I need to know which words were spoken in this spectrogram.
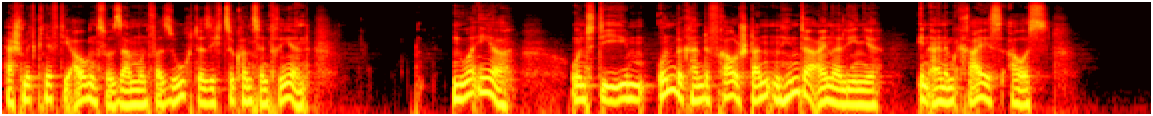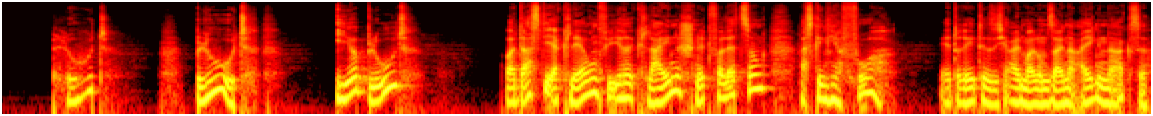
Herr Schmidt kniff die Augen zusammen und versuchte, sich zu konzentrieren. Nur er und die ihm unbekannte Frau standen hinter einer Linie, in einem Kreis aus Blut? Blut? Ihr Blut? War das die Erklärung für ihre kleine Schnittverletzung? Was ging hier vor? Er drehte sich einmal um seine eigene Achse.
